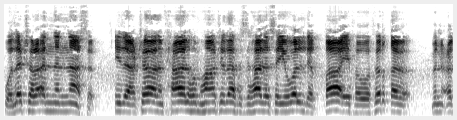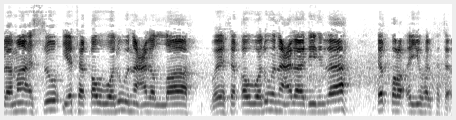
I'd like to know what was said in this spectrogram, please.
وذكر أن الناس إذا كانت حالهم هكذا فهذا سيولد طائفة وفرقة من علماء السوء يتقولون على الله ويتقولون على دين الله. اقرأ أيها الفتى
